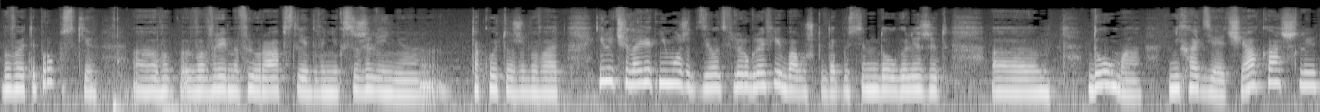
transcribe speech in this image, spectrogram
Бывают и пропуски э, во время флюорообследования, к сожалению. Такое тоже бывает. Или человек не может сделать флюорографию, бабушка, допустим, долго лежит э, дома, не ходячая, а кашляет.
